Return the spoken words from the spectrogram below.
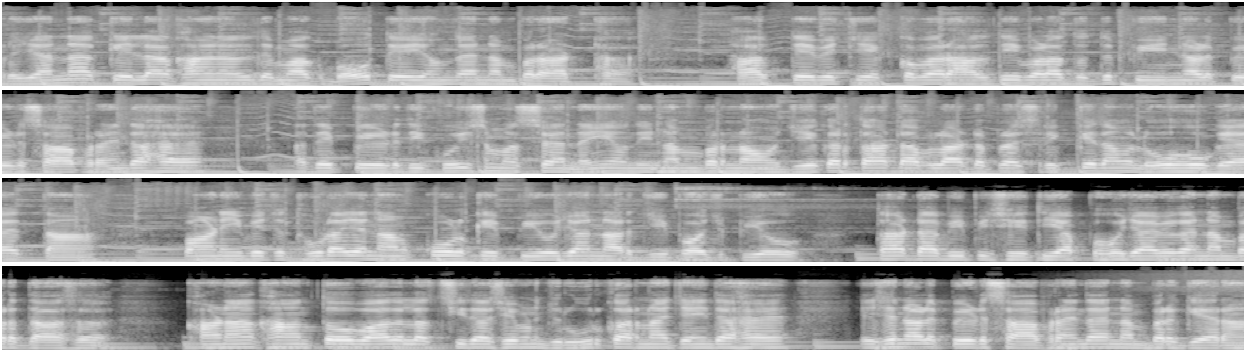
ਰੋਜ਼ਾਨਾ ਕੇਲਾ ਖਾਣ ਨਾਲ ਦਿਮਾਗ ਬਹੁਤ ਤੇਜ਼ ਹੁੰਦਾ ਹੈ ਨੰਬਰ 8 ਹਫ਼ਤੇ ਵਿੱਚ ਇੱਕ ਵਾਰ ਹਲਦੀ ਵਾਲਾ ਦੁੱਧ ਪੀਣ ਨਾਲ ਪੇਟ ਸਾਫ਼ ਰਹਿੰਦਾ ਹੈ ਅਤੇ ਪੇਟ ਦੀ ਕੋਈ ਸਮੱਸਿਆ ਨਹੀਂ ਆਉਂਦੀ, ਨੰਬਰ 9 ਜੇਕਰ ਤੁਹਾਡਾ ਬਲੱਡ ਪ੍ਰੈਸ਼ਰ ਇੱਕਦਮ ਲੋ ਹੋ ਗਿਆ ਤਾਂ ਪਾਣੀ ਵਿੱਚ ਥੋੜਾ ਜਿਹਾ ਨਮਕ ਘੋਲ ਕੇ ਪੀਓ ਜਾਂ એનર્ਜੀ ਪਾਊਚ ਪੀਓ। ਤੁਹਾਡਾ ਬੀਪੀ ਛੇਤੀ ਅਪ ਹੋ ਜਾਵੇਗਾ ਨੰਬਰ 10 ਖਾਣਾ ਖਾਣ ਤੋਂ ਬਾਅਦ ਲੱਸੀ ਦਾ ਸੇਵਨ ਜ਼ਰੂਰ ਕਰਨਾ ਚਾਹੀਦਾ ਹੈ। ਇਸ ਨਾਲ ਪੇਟ ਸਾਫ਼ ਰਹਿੰਦਾ ਹੈ ਨੰਬਰ 11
